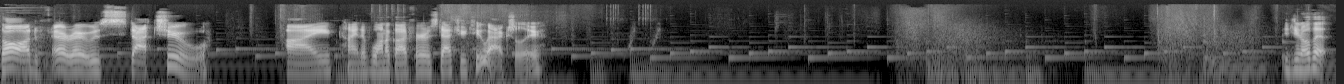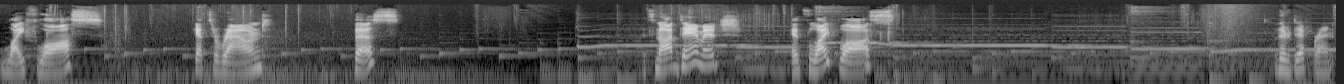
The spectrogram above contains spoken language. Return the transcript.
God Pharaoh's statue. I kind of want a God Pharaoh statue too, actually. Did you know that life loss gets around this? It's not damage. It's life loss. They're different.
